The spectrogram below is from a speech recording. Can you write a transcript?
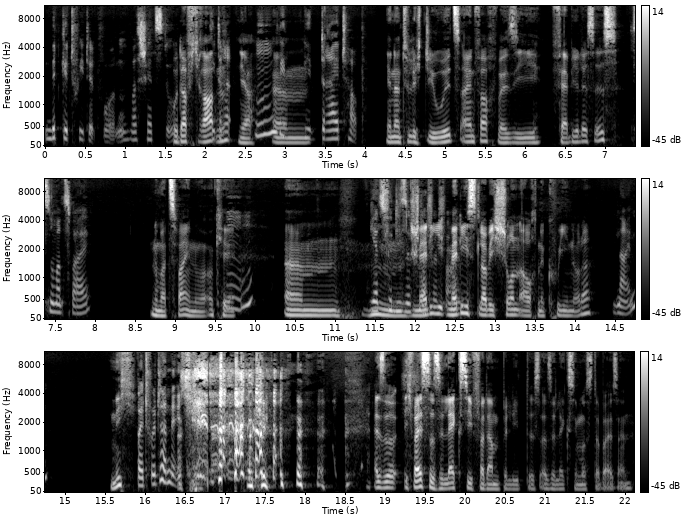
mitgetweetet wurden? Was schätzt du? Oh, darf ich raten? Drei, ja. Mh, die, ähm, die, drei Top. Ja, natürlich Jules einfach, weil sie fabulous ist. Das ist Nummer zwei. Nummer zwei nur, okay. Mhm. Ähm, Jetzt für hm, diese Staffel. Maddie, Maddie ist, glaube ich, schon auch eine Queen, oder? Nein. Nicht? Bei Twitter nicht. Okay. also ich weiß, dass Lexi verdammt beliebt ist, also Lexi muss dabei sein.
